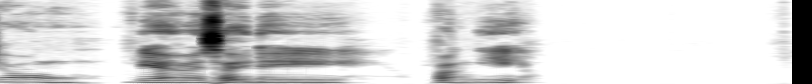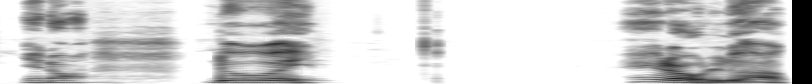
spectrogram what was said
ช่องเนี่ยมาใส่ในฝั่งนี้เนี่ยเนาะโดย ให้เราเลือก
